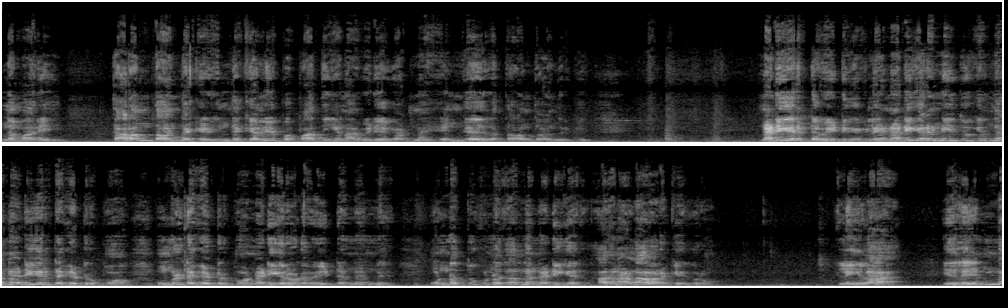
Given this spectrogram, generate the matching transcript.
இந்த மாதிரி தரம் தாழ்ந்த கேள்வி இந்த கேள்வி இப்போ பார்த்தீங்க நான் வீடியோ காட்டினேன். எங்கே இதில் தரம் தாழ்ந்திருக்கு? நடிகர்கிட்ட வெயிட் கேட்கலையா? நடிகரை நீ தூக்கியிருந்தா நடிகர்கிட்ட கேட்டிருப்போம். உங்கள்கிட்ட கேட்டிருப்போம் நடிகரோட வெயிட் என்னன்னு. உன்னை தூக்குனது அந்த நடிகர். அதனால அவரை கேட்குறோம். இல்லைங்களா? இதில் என்ன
